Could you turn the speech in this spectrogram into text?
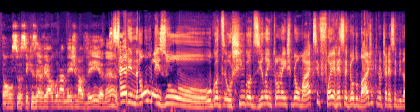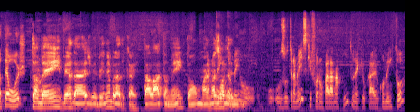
Então, se você quiser ver algo na mesma veia, né? Série não, mas o, o, God, o Shin Godzilla entrou na HBO Max e foi, recebeu dublagem, que não tinha recebido até hoje. Também, verdade. É bem lembrado, Kai. Tá lá também. Então, mais, mais tem uma vez. O os Ultramans que foram parar na Pluto, né? Que o Caio comentou.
